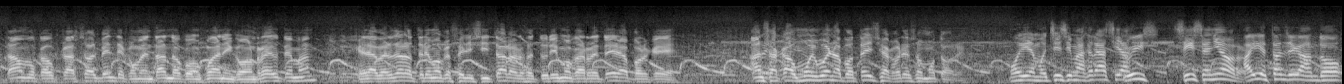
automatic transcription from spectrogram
Estábamos casualmente comentando con Juan y con Reutemann, que la verdad los tenemos que felicitar a los de Turismo Carretera porque han sacado muy buena potencia con esos motores. Muy bien, muchísimas gracias. Luis. Sí, señor. Ahí están llegando.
